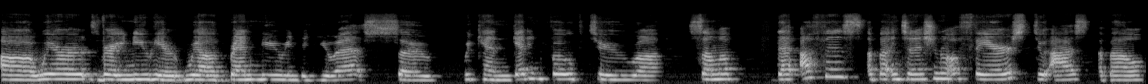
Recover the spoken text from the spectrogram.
uh, we are very new here. We are brand new in the US, so we can get involved to uh, some of that office about international affairs to ask about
